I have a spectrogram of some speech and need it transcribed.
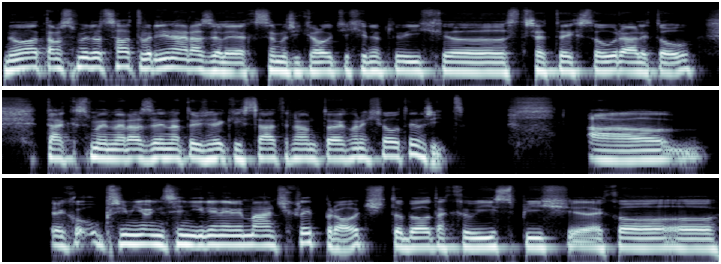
No a tam jsme docela tvrdě narazili, jak jsem říkal o těch jednotlivých uh, střetech s tou realitou, tak jsme narazili na to, že Kickstarter nám to jako nechtěl otevřít. A jako upřímně oni se nikdy nevymáčkli, proč, to bylo takový spíš jako uh,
